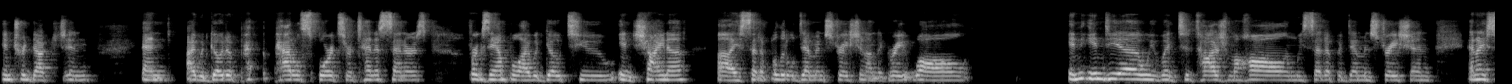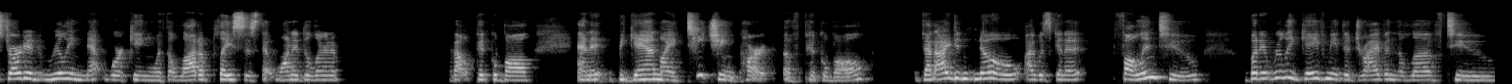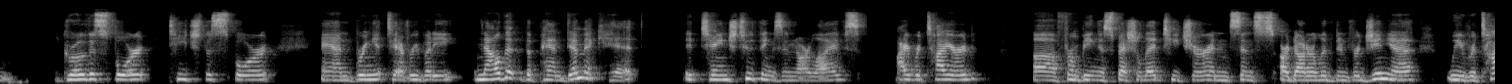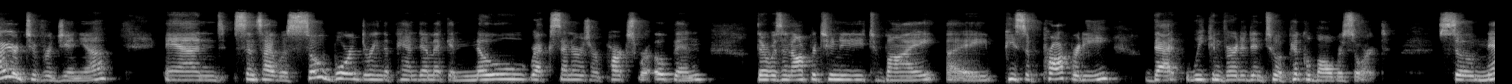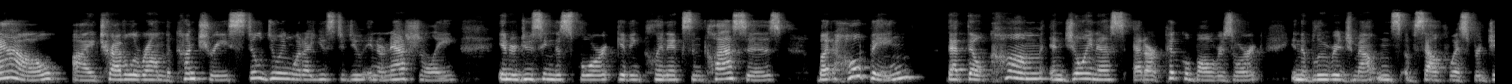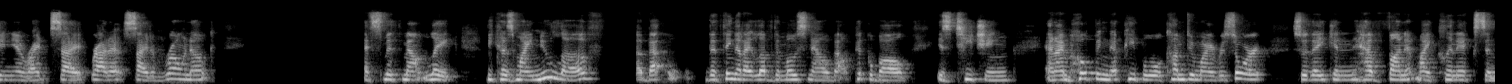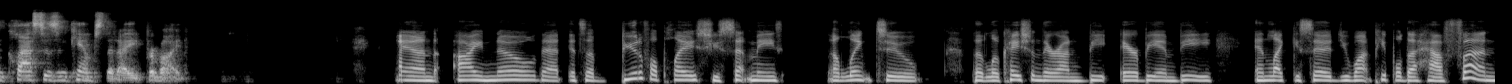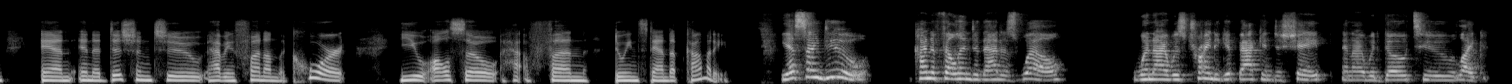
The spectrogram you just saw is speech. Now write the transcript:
introduction, and I would go to paddle sports or tennis centers. For example, I would go to in China. Uh, I set up a little demonstration on the Great Wall in India, we went to Taj Mahal and we set up a demonstration. And I started really networking with a lot of places that wanted to learn about pickleball. And it began my teaching part of pickleball that I didn't know I was going to fall into, but it really gave me the drive and the love to grow the sport, teach the sport, and bring it to everybody. Now that the pandemic hit, it changed two things in our lives. I retired uh, from being a special ed teacher. And since our daughter lived in Virginia, we retired to Virginia. And since I was so bored during the pandemic and no rec centers or parks were open, there was an opportunity to buy a piece of property that we converted into a pickleball resort. So now I travel around the country, still doing what I used to do internationally, introducing the sport, giving clinics and classes, but hoping that they'll come and join us at our pickleball resort in the Blue Ridge Mountains of Southwest Virginia, right, side, right outside of Roanoke at Smith Mountain Lake. Because my new love about the thing that I love the most now about pickleball is teaching. And I'm hoping that people will come to my resort so they can have fun at my clinics and classes and camps that I provide. And I know that it's a beautiful place. You sent me a link to the location there on B- Airbnb. And like you said, you want people to have fun. And in addition to having fun on the court, you also have fun doing stand up comedy. Yes, I do. Kind of fell into that as well. When I was trying to get back into shape and I would go to like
